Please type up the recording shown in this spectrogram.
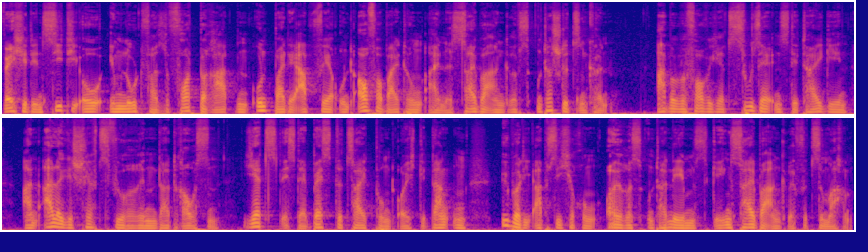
welche den CTO im Notfall sofort beraten und bei der Abwehr und Aufarbeitung eines Cyberangriffs unterstützen können. Aber bevor wir jetzt zu sehr ins Detail gehen, an alle Geschäftsführerinnen da draußen, jetzt ist der beste Zeitpunkt, euch Gedanken über die Absicherung eures Unternehmens gegen Cyberangriffe zu machen.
